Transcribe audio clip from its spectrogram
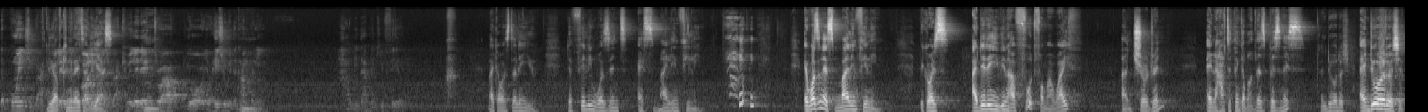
the points you've accumulated, You have accumulated, yes. you've accumulated Mm. throughout your, your history with the company. How did that make you feel? like I was telling you, the feeling wasn't a smiling feeling. it wasn't a smiling feeling because I didn't even have food for my wife and children, and I have to think about this business And do other shit. and do ownership.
